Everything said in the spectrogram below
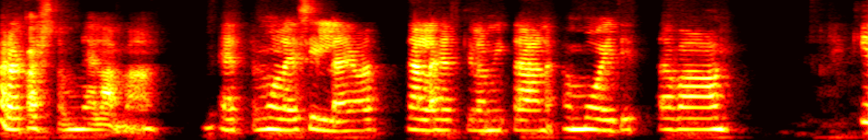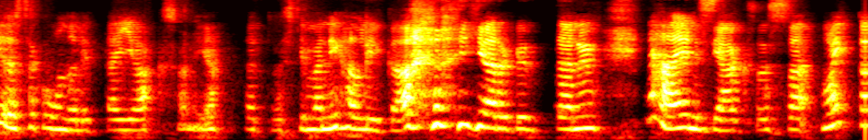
mä rakastan mun elämää. Että mulla ei sillä ole tällä hetkellä mitään moitittavaa. Kiitos, että kuuntelit tämän jakson ja toivottavasti mä en ihan liikaa järkyttänyt. Nähdään ensi jaksossa. Moikka!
